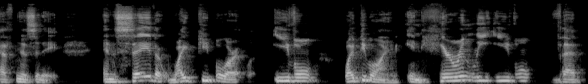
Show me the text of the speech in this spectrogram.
ethnicity, and say that white people are evil, white people are inherently evil, that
